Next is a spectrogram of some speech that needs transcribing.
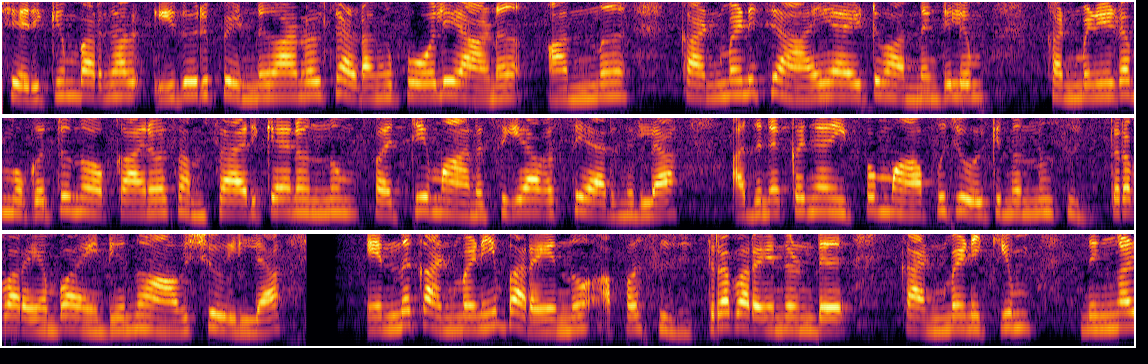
ശരിക്കും പറഞ്ഞാൽ ഇതൊരു പെണ്ണ് കാണൽ ചടങ്ങ് പോലെയാണ്. അന്ന് കൺമണി ചായയായിട്ട് വന്നെങ്കിലും കൺമണിയുടെ മുഖത്ത് നോക്കാനോ സംസാരിക്കാനോ ഒന്നും പറ്റിയ മാനസികാവസ്ഥയായിരുന്നില്ല. അതിനൊക്കെ ഞാൻ ഇപ്പം മാപ്പ് ചോദിക്കുന്നതെന്ന് സുചിത്ര പറയുമ്പോൾ അതിന്റെ ഒന്നും ആവശ്യമില്ല. എന്ന് കൺമണി പറയുന്നു. അപ്പോൾ സുചിത്ര പറയുന്നുണ്ട് കൺമണിക്കും നിങ്ങൾ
